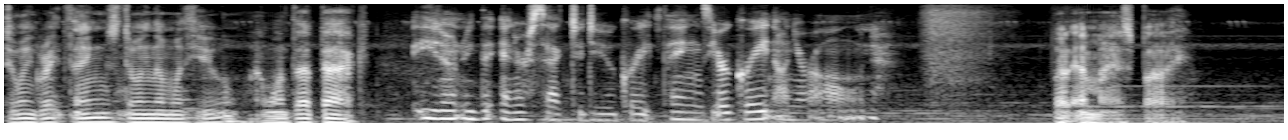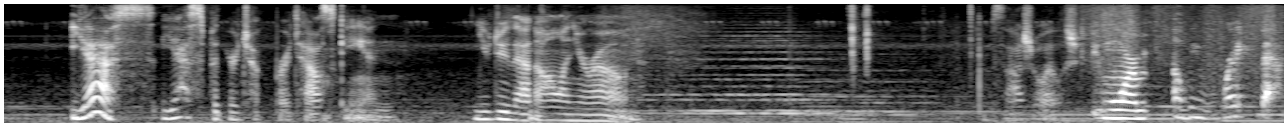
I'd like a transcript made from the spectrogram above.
Doing great things, doing them with you, I want that back. You don't need the intersect to do great things. You're great on your own. But am I a spy? Yes, yes, but you're Chuck Bartowski, and you do that all on your own. Massage oil should be warm. I'll be right back.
